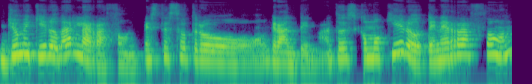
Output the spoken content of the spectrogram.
yo me quiero dar la razón. Este es otro gran tema. Entonces, como quiero tener razón,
